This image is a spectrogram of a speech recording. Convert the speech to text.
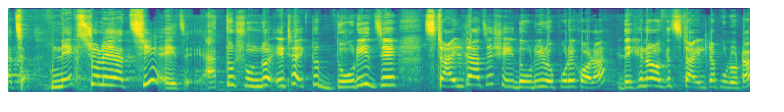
আচ্ছা নেক্সট চলে যাচ্ছি। এই যে এত সুন্দর এটা একটু দড়ির যে স্টাইলটা আছে সেই দড়ির ওপরে করা। দেখে নাও আগে স্টাইলটা পুরোটা।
